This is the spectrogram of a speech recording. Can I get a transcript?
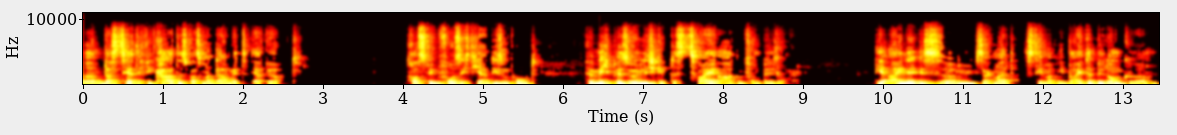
ähm, das Zertifikat ist, was man damit erwirbt. Trotzdem vorsichtig an diesem Punkt. Für mich persönlich gibt es zwei Arten von Bildung. Die eine ist, ähm, ich sag mal, das Thema wie Weiterbildung, ähm,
